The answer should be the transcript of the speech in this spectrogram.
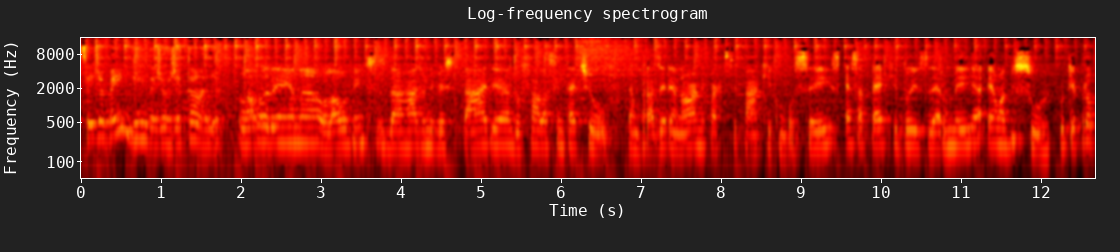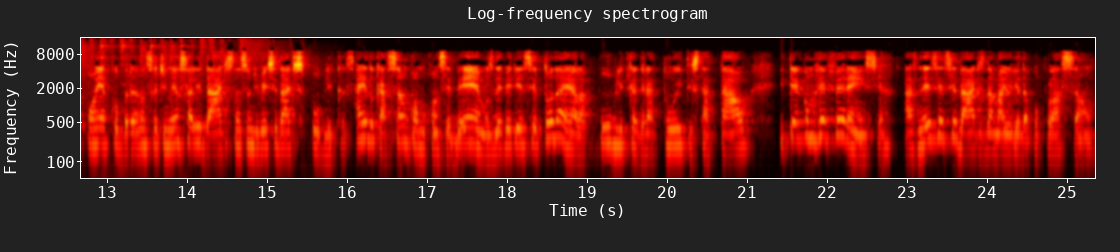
Seja bem-vinda, Jorgetânia. Olá, Lorena. Olá, ouvintes da Rádio Universitária do Fala Sintete UFO. É um prazer enorme participar aqui com vocês. Essa PEC 206 é um absurdo, porque propõe a cobrança de mensalidades nas universidades públicas. A educação, como concebemos, deveria ser toda ela pública, gratuita, estatal e ter como referência as necessidades da maioria da população.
